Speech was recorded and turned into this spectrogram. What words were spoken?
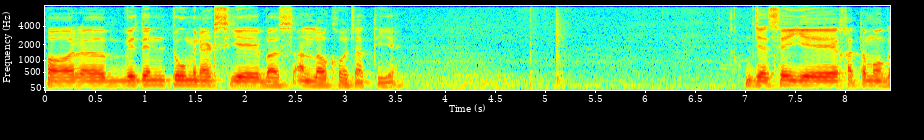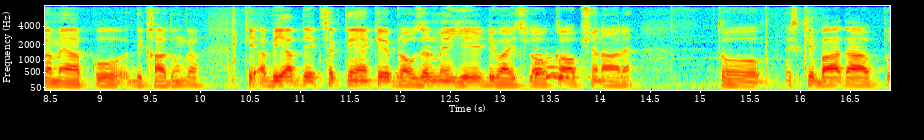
اور ود ان ٹو منٹس یہ بس ان لاک ہو جاتی ہے۔ جیسے یہ ختم ہوگا میں آپ کو دکھا دوں گا کہ ابھی آپ دیکھ سکتے ہیں کہ براؤزر میں یہ ڈیوائس لاک کا آپشن آ رہا ہے۔ تو اس کے بعد آپ،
